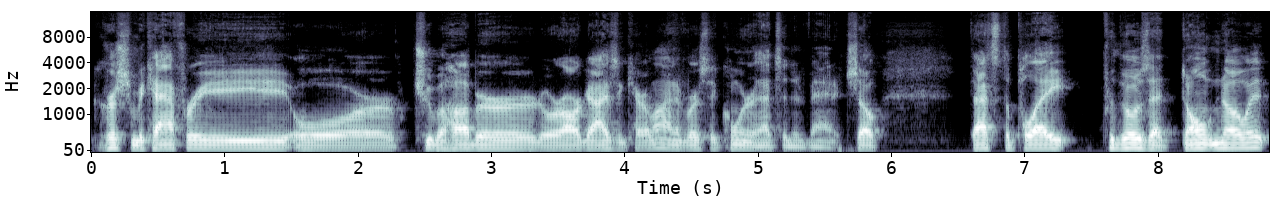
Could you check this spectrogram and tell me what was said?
Christian McCaffrey or Chuba Hubbard or our guys in Carolina versus the corner, that's an advantage. So that's the play. For those that don't know it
